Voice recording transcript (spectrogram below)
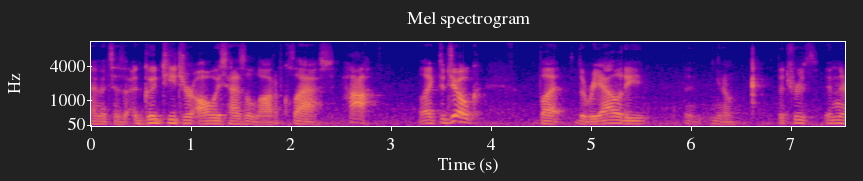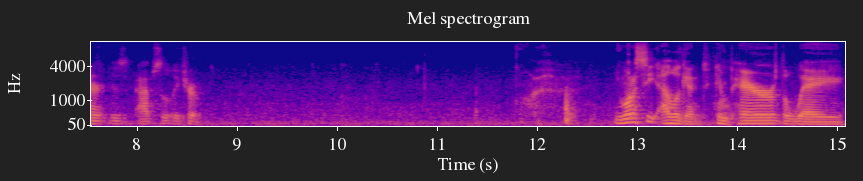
Emmett says, a good teacher always has a lot of class. Ha! I like to joke, but the reality, you know, the truth in there is absolutely true. You want to see elegant, compare the way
